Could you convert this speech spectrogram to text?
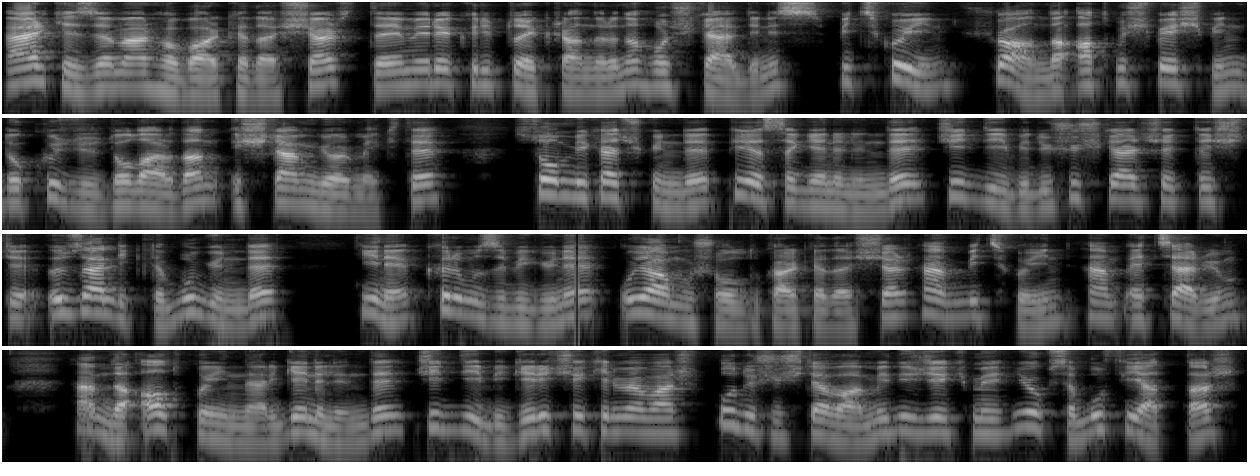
Herkese merhaba arkadaşlar. DMR kripto ekranlarına hoş geldiniz. Bitcoin şu anda 65.900 dolardan işlem görmekte. Son birkaç günde piyasa genelinde ciddi bir düşüş gerçekleşti. Özellikle bugün de yine kırmızı bir güne uyanmış olduk arkadaşlar. Hem Bitcoin hem Ethereum hem de altcoin'ler genelinde ciddi bir geri çekilme var. Bu düşüş devam edecek mi yoksa bu fiyatlar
